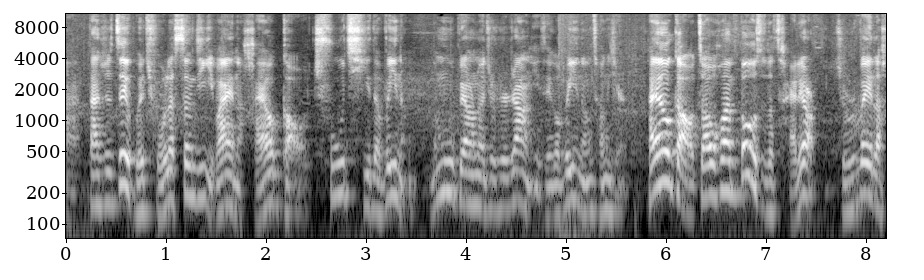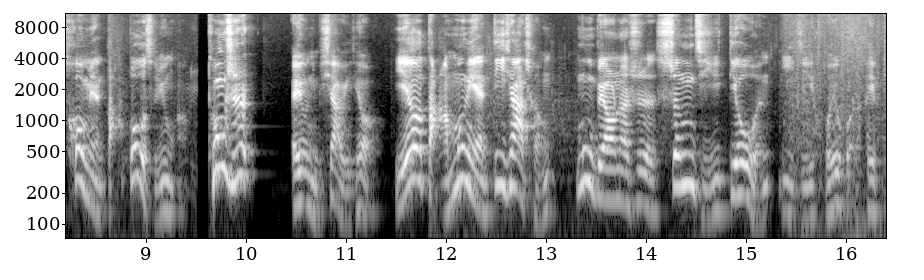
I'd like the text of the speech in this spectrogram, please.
啊？但是这回除了升级以外呢，还要搞初期的威能。那目标呢，就是让你这个威能成型，还要搞召唤 BOSS 的材料，就是为了后面打 BOSS 用啊。同时。哎呦，你们吓我一跳！也要打梦魇地下城，目标呢是升级雕纹以及回火的配方。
